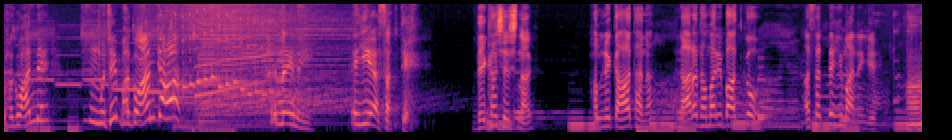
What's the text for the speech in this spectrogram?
भगवान ने मुझे भगवान कहा? नहीं नहीं ये असत्य है। देखा शेषनाग हमने कहा था ना नारद हमारी बात को असत्य ही मानेंगे। हाँ।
